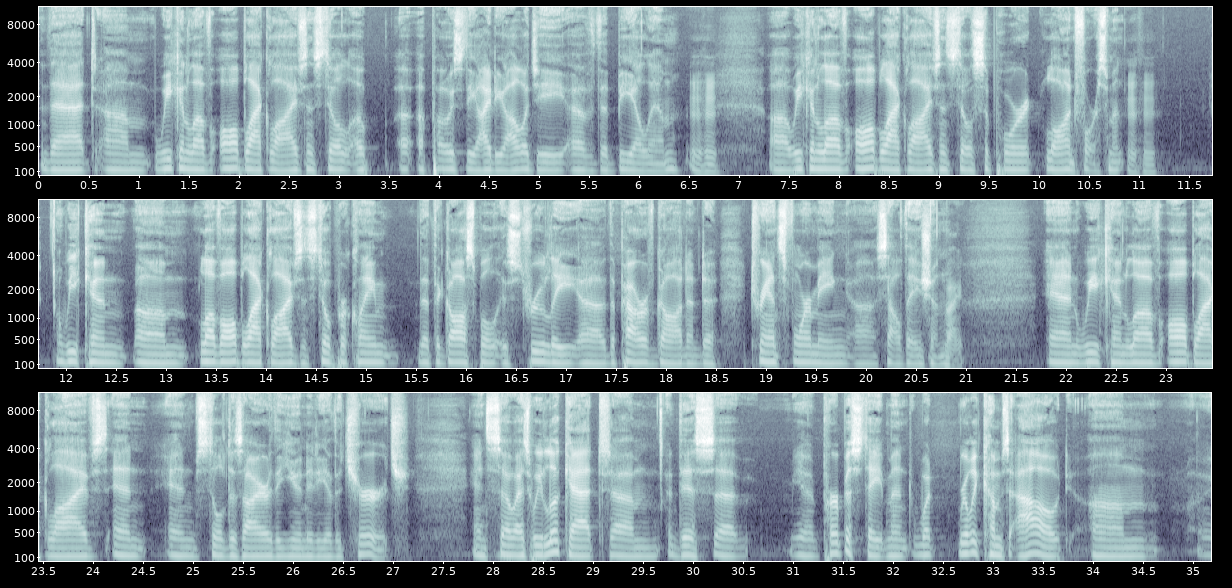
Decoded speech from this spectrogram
that um, we can love all black lives and still op- uh, oppose the ideology of the BLM. Mm-hmm. Uh, we can love all black lives and still support law enforcement. Mm-hmm. We can um, love all black lives and still proclaim that the gospel is truly uh, the power of God and transforming uh, salvation. Right and we can love all black lives and and still desire the unity of the church. And so, as we look at um, this uh, you know, purpose statement, what really comes out um,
